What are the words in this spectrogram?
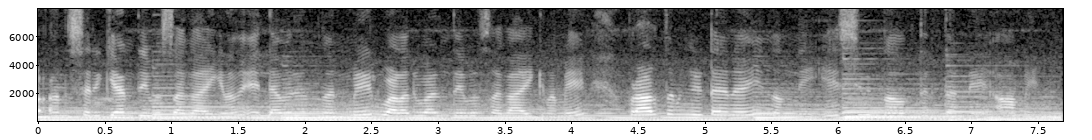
അനുസരിക്കാൻ ദൈവം സഹായിക്കണമേ എല്ലാവരും നന്മയിൽ വളരുവാൻ ദൈവം സഹായിക്കണമേ. പ്രാർത്ഥന കേട്ടതിനായി നന്ദി. യേശുവിൻ നാമത്തിൽ തന്നെ. ആമേൻ.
